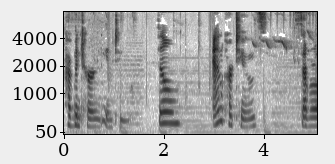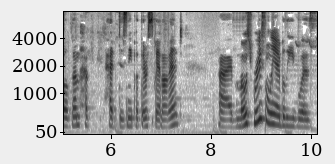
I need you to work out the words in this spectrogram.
have been turned into film and cartoons, Several of them have had Disney put their spin on it. Uh, most recently, I believe, was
